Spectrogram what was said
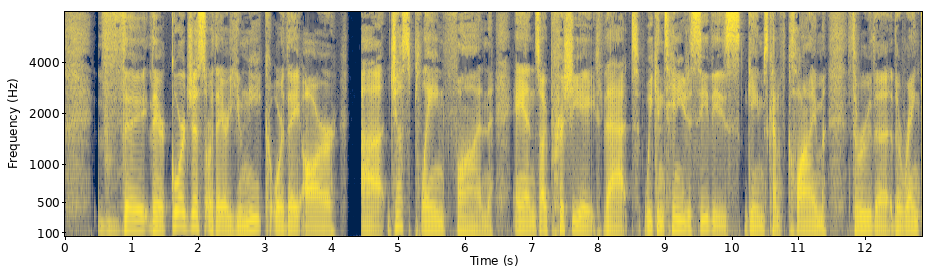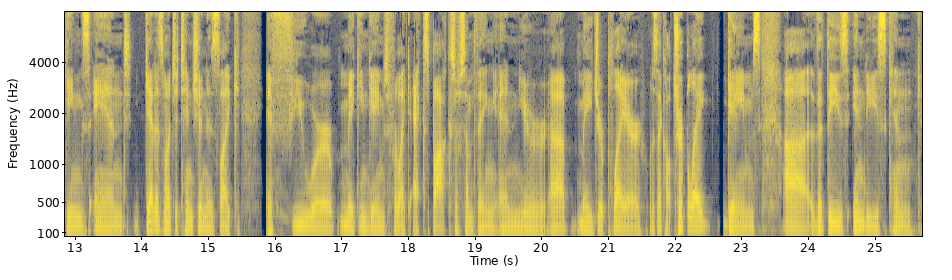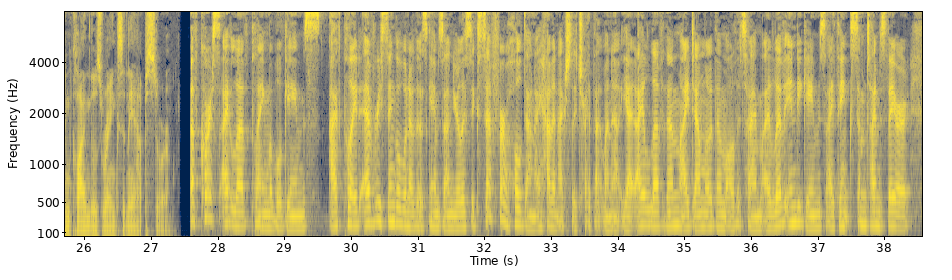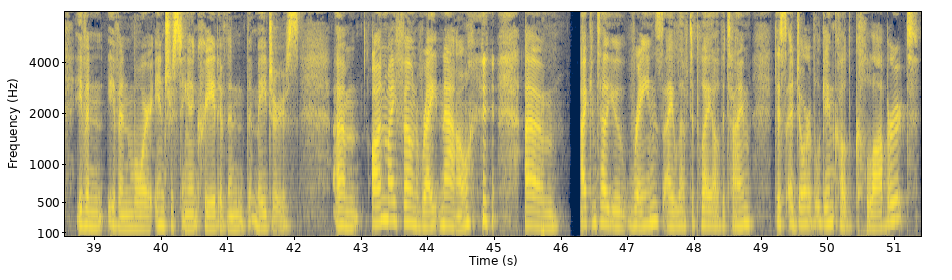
they they're gorgeous or they are unique or they are uh, just plain fun. And so I appreciate that we continue to see these games kind of climb through the, the rankings and get as much attention as like if you were making games for like Xbox or something and you're a major player, what is that called? AAA games, uh, that these indies can, can climb those ranks in the App Store. Of course, I love playing mobile games. I've played every single one of those games on your list except for Holedown. I haven't actually tried that one out yet. I love them. I download them all the time. I love indie games. I think sometimes they are even even more interesting and creative than the majors. Um, on my phone right now, um, I can tell you, Reigns. I love to play all the time. This adorable game called Clawbert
